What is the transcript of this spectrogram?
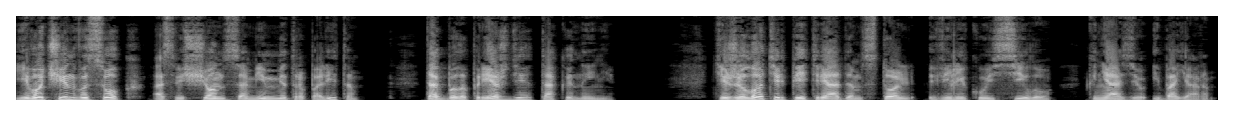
Его чин высок, освящен самим митрополитом. Так было прежде, так и ныне. Тяжело терпеть рядом столь великую силу князю и боярам.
